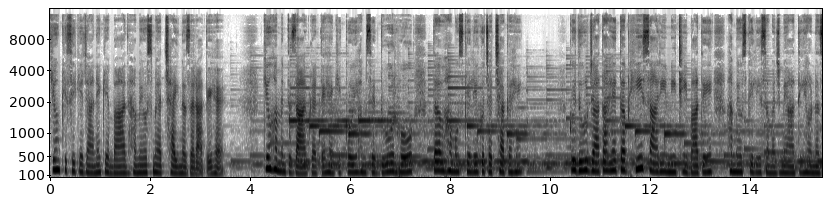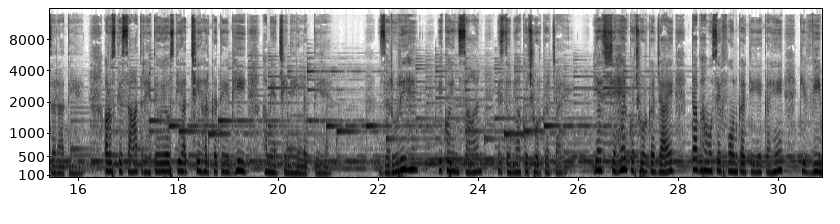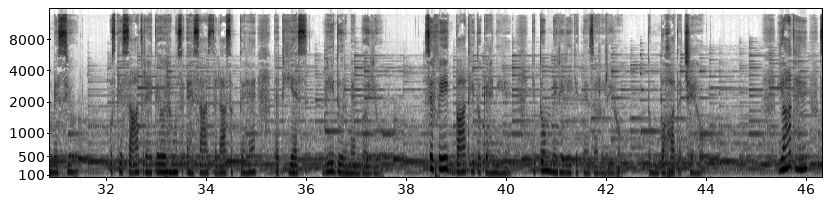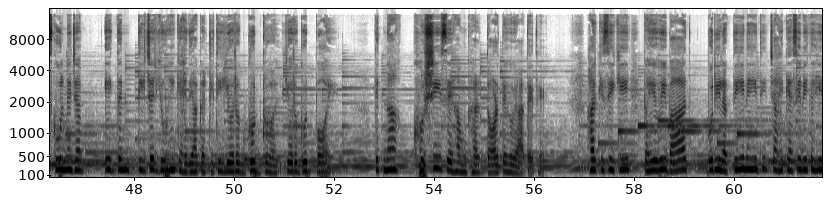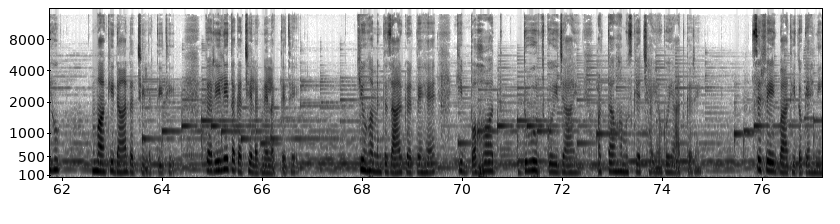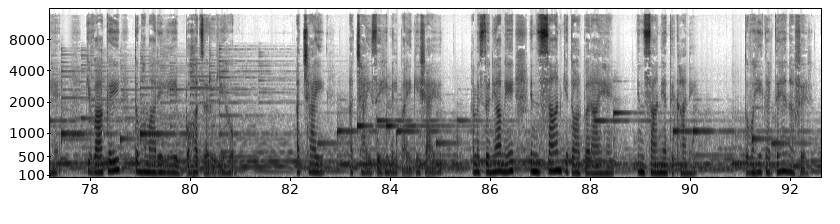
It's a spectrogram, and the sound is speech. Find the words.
क्यों किसी के जाने के बाद हमें उसमें अच्छाई नज़र आती है? क्यों हम इंतज़ार करते हैं कि कोई हमसे दूर हो, तब हम उसके लिए कुछ अच्छा कहें? कोई दूर जाता है, तब ही सारी मीठी बातें हमें उसके लिए समझ में आती हैं और नज़र आती हैं। और उसके साथ रहते हुए उसकी अच्छी हरकतें भी हमें अच्छी नहीं लगती हैं। ज़रूरी है कि कोई इंसान इस दुनिया को छोड़कर जाए। या इस शहर को छोड़कर जाए, तब हम उसे फ़ोन करके ये कहें कि वी मिस यू उसके साथ रहते हुए हम उसे एहसास दिला सकते हैं that yes we do remember you सिर्फ़ एक बात ही तो कहनी है कि तुम मेरे लिए कितने ज़रूरी हो। तुम बहुत अच्छे हो। याद है स्कूल में जब एक दिन टीचर यूँ ही कह दिया करती थी you're a good girl you're a good boy कितना खुशी से हम घर दौड़ते हुए आते थे। हर किसी की कही हुई बात बुरी लगती ही नहीं थी, चाहे कैसी भी कही हो। माँ की डांट अच्छी लगती थी, करेले तक अच्छे लगने लगते थे। क्यों हम इंतज़ार करते हैं कि बहुत दूर कोई जाए और तब हम उसकी अच्छाइयों को याद करें। सिर्फ़ एक बात ही तो कहनी है कि वाकई तुम हमारे लिए बहुत ज़रूरी हो। अच्छाई अच्छाई से ही मिल पाएगी शायद। हम इस दुनिया में इंसान के तौर पर आए हैं, इंसानियत दिखाने। तो वही करते हैं ना फिर?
